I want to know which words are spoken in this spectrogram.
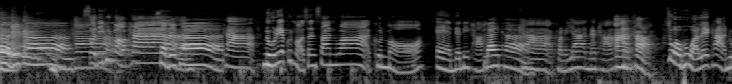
สวัสดีค่ะค่ะ สวัสดีคุณหมอค่ะ สวัสดีค่ะ ค่ะ หนูเรียกคุณหมอสั้นๆว่า คุณหมอแอนได้ไหมคะ ได้ค่ะ ค่ะ ขออนุญาตนะคะอ่าอะค่ะ จั่วหัวเลยค่ะ หนู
